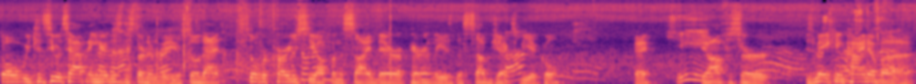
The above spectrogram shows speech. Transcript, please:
So we can see what's happening here. This is the start of the video. So that silver car you see off on the side there apparently is the subject's Huh? vehicle. Okay. Gee. The officer is making kind of a.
